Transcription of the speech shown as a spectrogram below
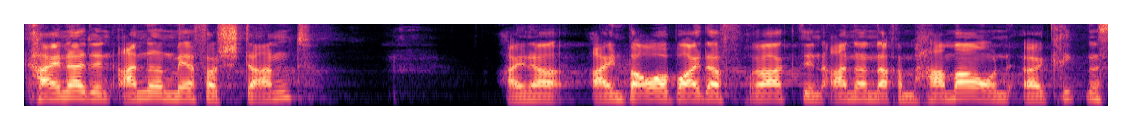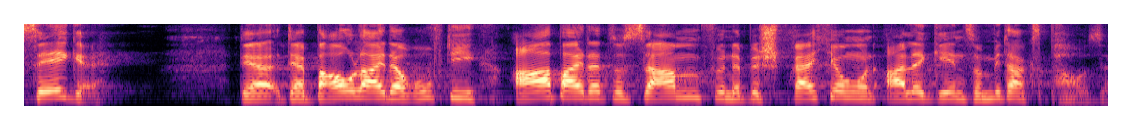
Keiner den anderen mehr verstand? Einer, ein Bauarbeiter fragt den anderen nach dem Hammer und er kriegt eine Säge. Der, der Bauleiter ruft die Arbeiter zusammen für eine Besprechung und alle gehen zur Mittagspause.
